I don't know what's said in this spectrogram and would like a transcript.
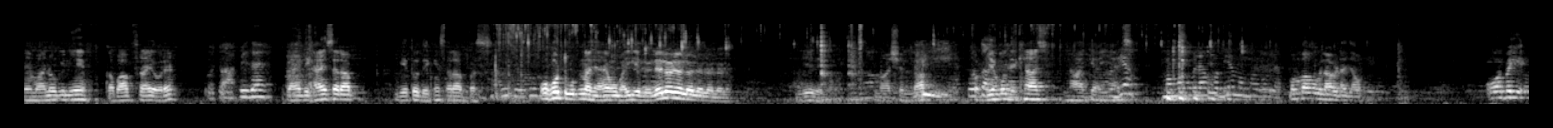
मेहमानों के लिए कबाब फ्राई हो रहे हैं। तो आप दिखाएँ सर आप ये तो देखें सर आप बस। ओहो टूट ना जाए ओ भाई ये ले ले लो ले लो ले लो ले। लो ये देखो माशाल्लाह। फबिया को देखें आज नहा के आई है। मम्मा को बुला बेटा जाओ। और भाई एक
